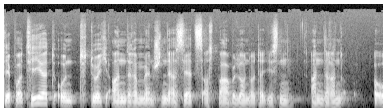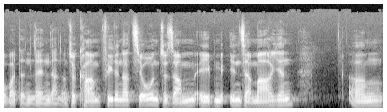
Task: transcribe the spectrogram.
deportiert und durch andere Menschen ersetzt aus Babylon oder diesen anderen eroberten Ländern. Und so kamen viele Nationen zusammen, eben in Samarien. Ähm,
